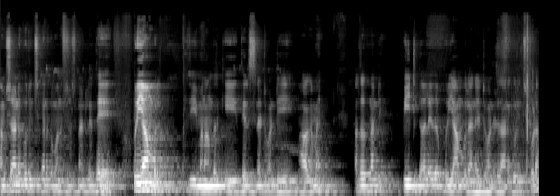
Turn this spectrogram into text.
అంశాన్ని గురించి కనుక మనం చూసినట్లయితే ప్రియాంబుల్ ఇది మనందరికీ తెలిసినటువంటి భాగమే. అర్థవుతుందండి పీఠిక లేదా ప్రియాంబుల్ అనేటువంటి దాని గురించి కూడా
